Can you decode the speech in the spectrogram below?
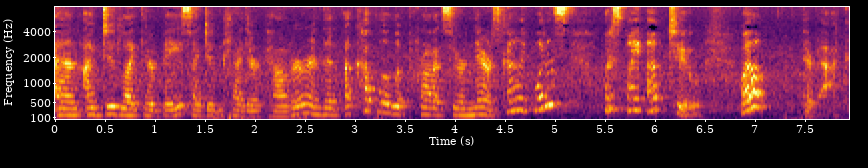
and I did like their base. I didn't try their powder, and then a couple of lip products here and there. It's kind of like, what is what is Bite up to? Well, they're back.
